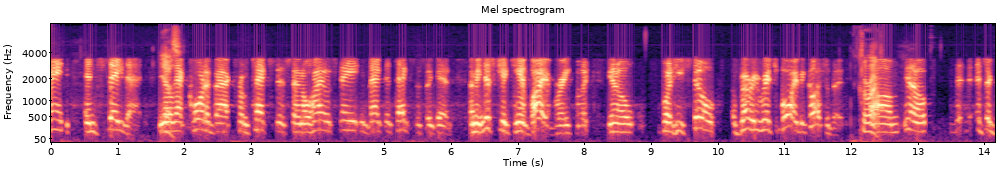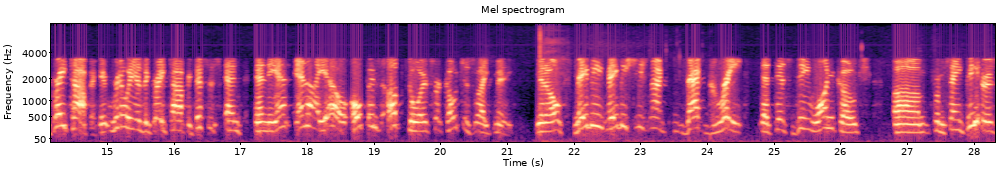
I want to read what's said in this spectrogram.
in and say that. You yes. know, that quarterback from Texas and Ohio State and back to Texas again. I mean, this kid can't buy a break, but you know, but he's still a very rich boy because of it. Correct. Um, you know, it's a great topic. It really is a great topic. This is and and the NIL opens up doors for coaches like me. You know, maybe maybe she's not that great that this D1 coach um, from St. Peter's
